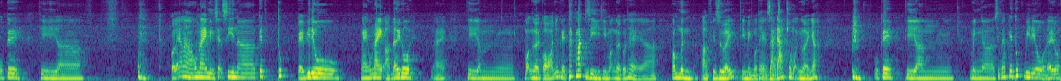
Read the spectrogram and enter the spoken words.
Ok thì uh, có lẽ là hôm nay mình sẽ xin uh, kết thúc cái video ngày hôm nay ở đây thôi. Đấy. Thì um, mọi người có những cái thắc mắc gì thì mọi người có thể uh, comment ở phía dưới thì mình có thể giải đáp cho mọi người nhá. ok thì um, mình uh, xin phép kết thúc video ở đây thôi.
